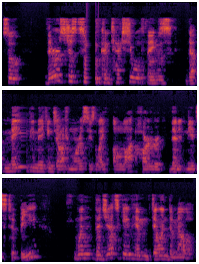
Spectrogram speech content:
So there's just some contextual things that may be making Josh Morrissey's life a lot harder than it needs to be. When the Jets gave him Dylan DeMello,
